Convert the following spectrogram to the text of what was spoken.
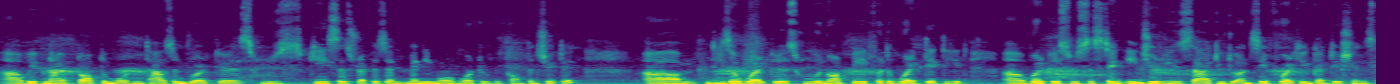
Uh, we've now talked to more than 1,000 workers whose cases represent many more who are to be compensated. Um, these are workers who were not paid for the work they did, uh, workers who sustained injuries uh, due to unsafe working conditions.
